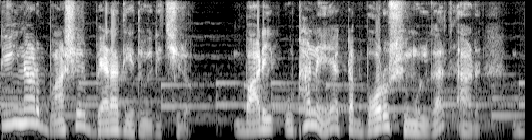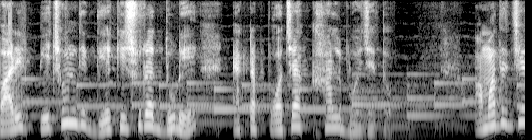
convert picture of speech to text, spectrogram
টিন আর বাঁশের বেড়া দিয়ে তৈরি ছিল। বাড়ির উঠানে একটা বড় শিমুল গাছ আর বাড়ির পেছন দিক দিয়ে কিছুটা দূরে একটা পচা খাল বয়ে যেত। আমাদের যে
